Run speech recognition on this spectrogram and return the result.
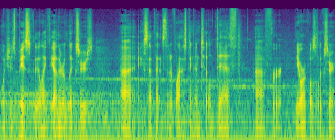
which is basically like the other elixirs, uh, except that instead of lasting until death uh, for the Oracle's Elixir,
